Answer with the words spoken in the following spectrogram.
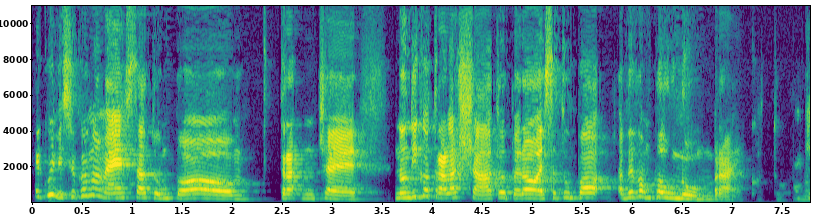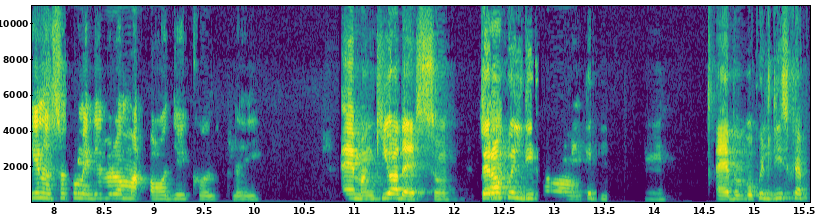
e quindi secondo me è stato un po', tra- cioè, non dico tralasciato, però è stato un po', aveva un po' un'ombra, ecco, attorno. Io non so come dirlo, ma odio i Coldplay. Eh, ma anch'io adesso, però Cioè, quel disco è proprio quel disco è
